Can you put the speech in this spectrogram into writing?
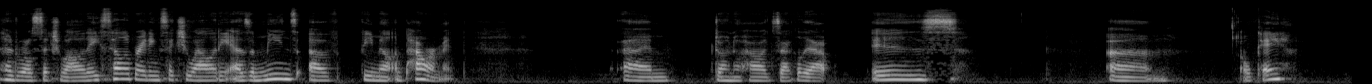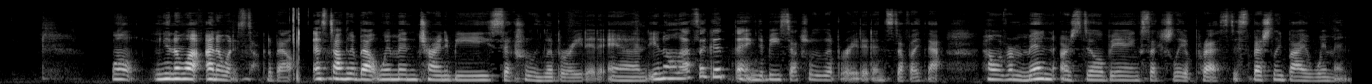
heterosexuality, celebrating sexuality as a means of female empowerment. I don't know how exactly that is. Um, okay. Well, you know what? I know what it's talking about. It's talking about women trying to be sexually liberated. And, you know, that's a good thing to be sexually liberated and stuff like that. However, men are still being sexually oppressed, especially by women.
